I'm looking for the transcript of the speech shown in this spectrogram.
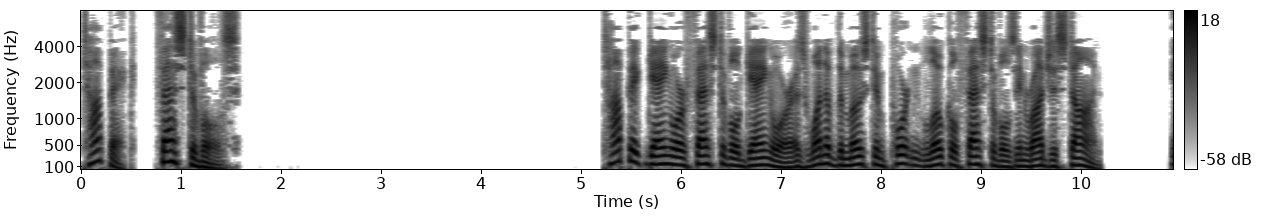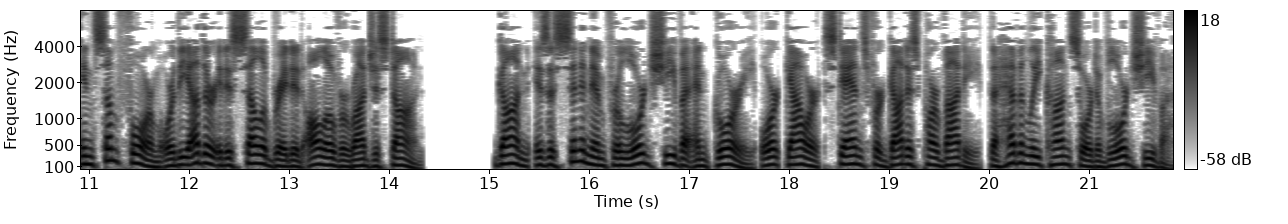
Topic: Festivals. Topic Gangaur Festival Gangaur is one of the most important local festivals in Rajasthan. In some form or the other it is celebrated all over Rajasthan. Gan is a synonym for Lord Shiva and Gauri or Gaur stands for goddess Parvati, the heavenly consort of Lord Shiva.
